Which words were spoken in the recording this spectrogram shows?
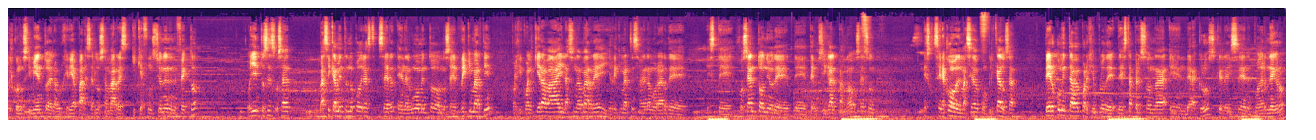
O el conocimiento de la brujería para hacer los amarres y que funcionen en efecto, oye, entonces, o sea, básicamente no podrías ser en algún momento, no sé, Ricky Martin, porque cualquiera va y le hace un amarre y Ricky Martin se va a enamorar de este, José Antonio de, de Tegucigalpa, ¿no? O sea, eso sería como demasiado complicado, o sea, pero comentaban, por ejemplo, de, esta persona en Veracruz que le dice en el poder negro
